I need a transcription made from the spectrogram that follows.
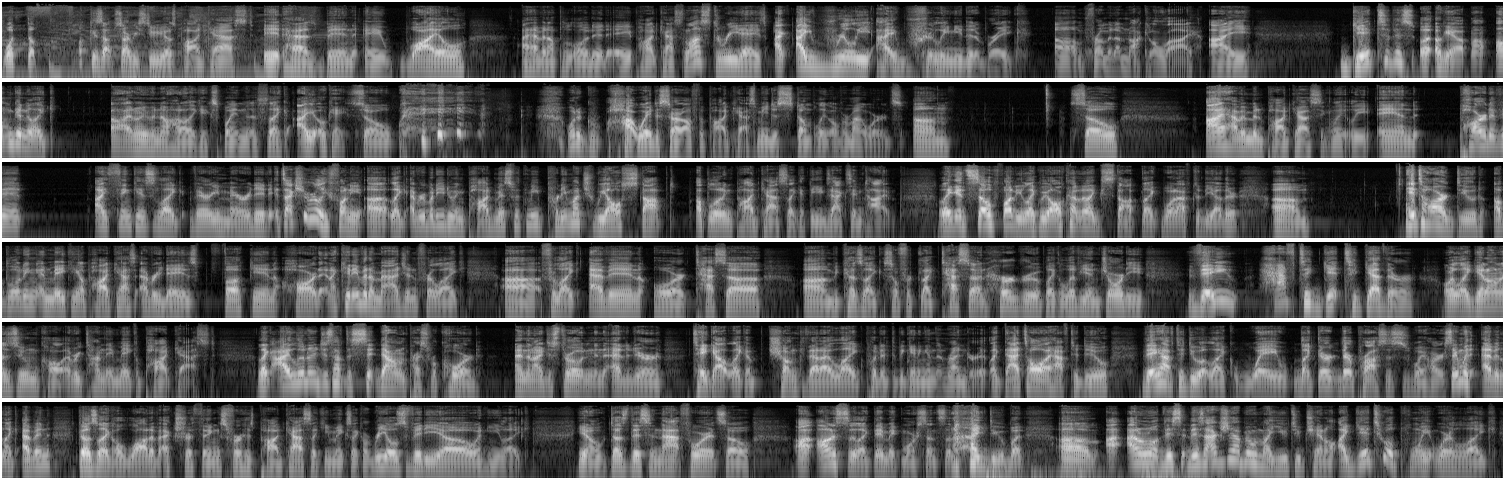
What the fuck is up, Sorry Studios podcast? It has been a while. I haven't uploaded a podcast in the last three days. I, I really, I really needed a break um, from it. I'm not gonna lie. I get to this. Uh, okay, I'm, I'm gonna like. Uh, I don't even know how to like explain this. Like, I okay, so what a hot way to start off the podcast. Me just stumbling over my words. Um, so I haven't been podcasting lately, and part of it I think is like very merited. It's actually really funny. Uh like everybody doing Podmas with me, pretty much we all stopped uploading podcasts like at the exact same time. Like it's so funny. Like we all kind of like stopped like one after the other. Um it's hard, dude. Uploading and making a podcast every day is fucking hard. And I can't even imagine for like uh for like Evan or Tessa um because like so for like Tessa and her group like Olivia and Jordy, they have to get together or like get on a Zoom call every time they make a podcast. Like I literally just have to sit down and press record and then I just throw it in an editor, take out like a chunk that I like, put it at the beginning and then render it. Like that's all I have to do. They have to do it like way like their their process is way harder. Same with Evan. Like Evan does like a lot of extra things for his podcast. Like he makes like a Reels video and he like you know does this and that for it. So uh, honestly like they make more sense than i do but um I, I don't know this this actually happened with my youtube channel. I get to a point where like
